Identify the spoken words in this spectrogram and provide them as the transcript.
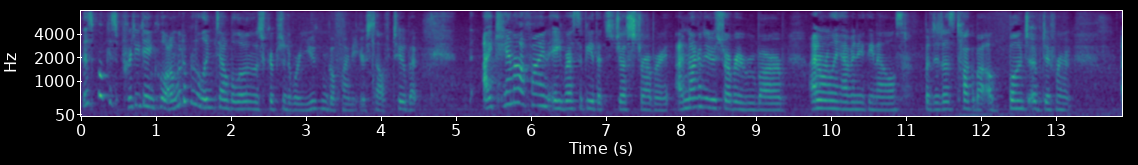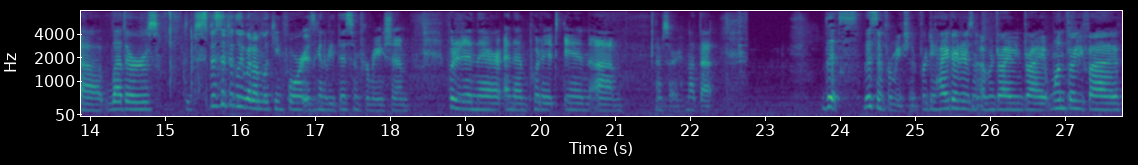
This book is pretty dang cool. I'm going to put a link down below in the description to where you can go find it yourself too. But I cannot find a recipe that's just strawberry. I'm not going to do strawberry rhubarb. I don't really have anything else, but it does talk about a bunch of different uh, leathers. Specifically what I'm looking for is going to be this information. Put it in there and then put it in, um, I'm sorry, not that this, this information for dehydrators and oven drying, dry at 135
